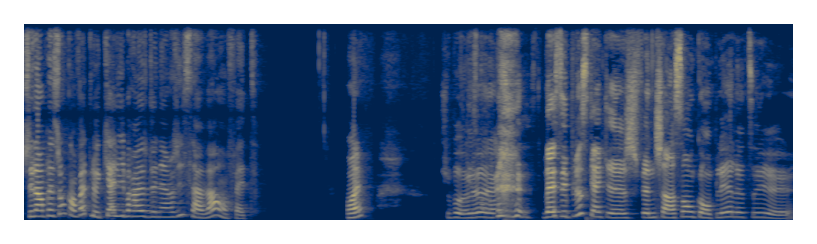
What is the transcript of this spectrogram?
J'ai l'impression qu'en fait, le calibrage d'énergie, ça va en fait. Ouais. Je sais pas, là. ben, c'est plus quand que je fais une chanson au complet, là, tu sais. euh,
